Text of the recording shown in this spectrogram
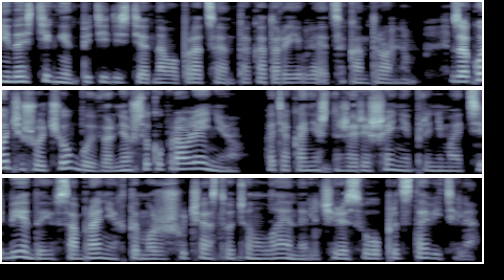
не достигнет 51%, который является контрольным. Закончишь учебу и вернешься к управлению. Хотя, конечно же, решение принимать тебе, да и в собраниях ты можешь участвовать онлайн или через своего представителя.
